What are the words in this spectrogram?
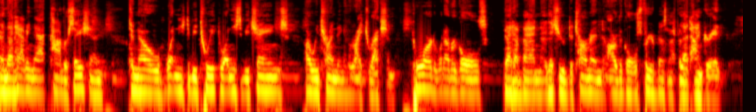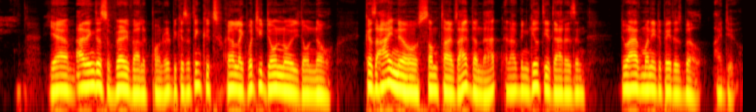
and then having that conversation to know what needs to be tweaked, what needs to be changed. Are we trending in the right direction toward whatever goals that have been that you've determined are the goals for your business for that time period? Yeah, I think that's a very valid point, right? Because I think it's kind of like what you don't know, you don't know. Because I know sometimes I've done that and I've been guilty of that as in, do I have money to pay this bill? I do.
